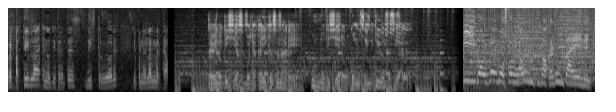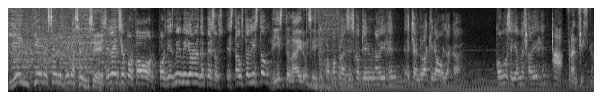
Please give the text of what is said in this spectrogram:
repartirla en los diferentes distribuidores y ponerla al mercado. TV Noticias Boyacá y Casanare, un noticiero con sentido social. Y volvemos con la última pregunta en ¿Quién quiere ser vegasense? Silencio, por favor. Por 10 mil millones de pesos. ¿Está usted listo? Listo, Nairo, sí. El Papa Francisco tiene una virgen hecha en Ráquira, Boyacá. ¿Cómo se llama esta virgen? A. Francisca.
